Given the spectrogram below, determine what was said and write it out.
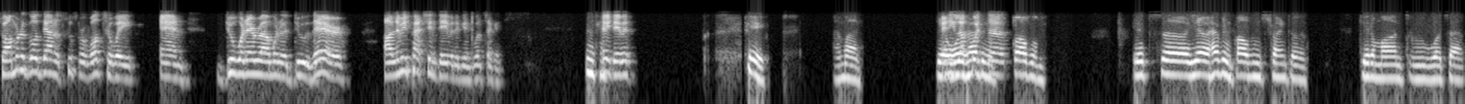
So I'm gonna go down to super welterweight and do whatever I'm gonna do there. Uh, let me patch in David again. One second. Okay. Hey, David. Hey, I'm on. Yeah, Any we're luck with having the- a problem. It's uh yeah, having problems trying to get them on through WhatsApp,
